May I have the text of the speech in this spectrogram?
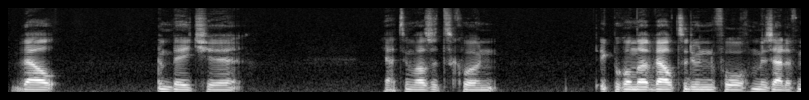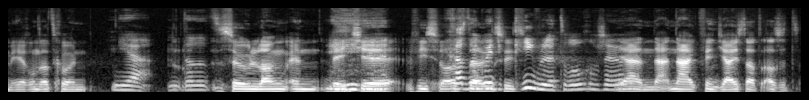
wel een beetje... Ja, toen was het gewoon... Ik begon dat wel te doen voor mezelf meer, omdat het gewoon Ja, dat het... zo lang een beetje vies was. Gaat ook dat een beetje zoiets- kriebelen, toch? Of zo? Ja, nou, nou, ik vind juist dat als het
